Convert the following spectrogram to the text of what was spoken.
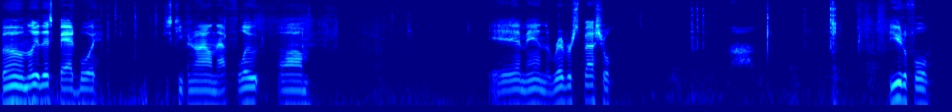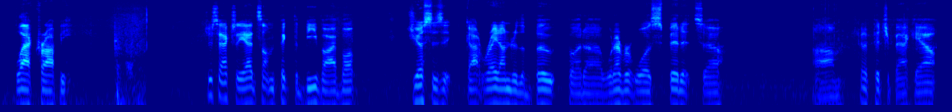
Boom, look at this bad boy. Just keeping an eye on that float. Um, yeah, man, the river special. Beautiful black crappie. Just actually had something pick the B vibe up just as it got right under the boat, but uh, whatever it was spit it, so um, gonna pitch it back out.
